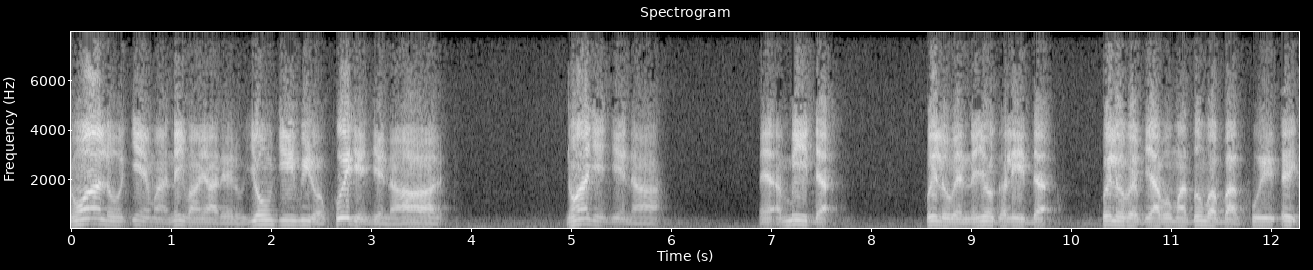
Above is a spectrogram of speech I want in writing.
နွားလိုကျင့်မှနိဗ္ဗာန်ရတယ်လို့ယုံကြည်ပြီးတော့ခွေးကျင့်ကျင့်တာတဲ့နွားကျင့်ကျင့်တာအဲအမိတ ခွေးလိုပဲနရွတ်ကလေးတခွေးလိုပဲပြာပုံမှာသုံးပတ်ပတ်ခွေးအိတ်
